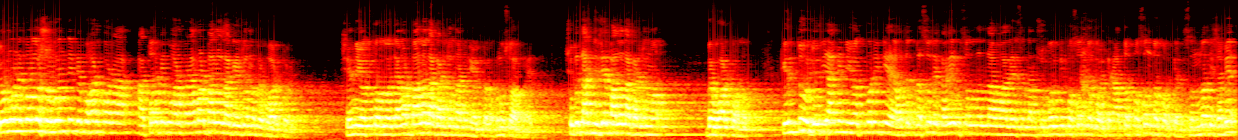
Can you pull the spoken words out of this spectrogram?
কেউ মনে করল সুগন্ধি ব্যবহার করা আতর ব্যবহার করা, আমার ভালো লাগে, এই জন্য ব্যবহার করি। সে নিয়ত করল যে, আমার ভালো লাগার জন্য আমি নিয়ত করলাম, কোনো সব নাই। শুধু তার নিজের ভালো লাগার জন্য ব্যবহার করল। কিন্তু যদি আমি নিয়ত করি যে হজরত রসুল করিম সাল্লাহ আলাইসাল্লাম সুগন্ধি পছন্দ করতেন, আতর পছন্দ করতেন, সুন্নত হিসাবে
